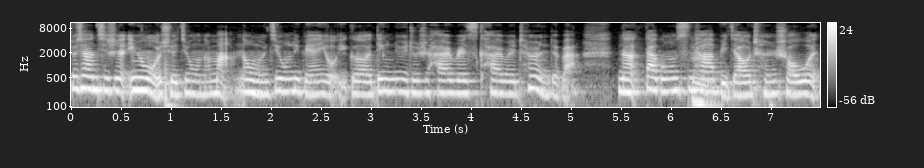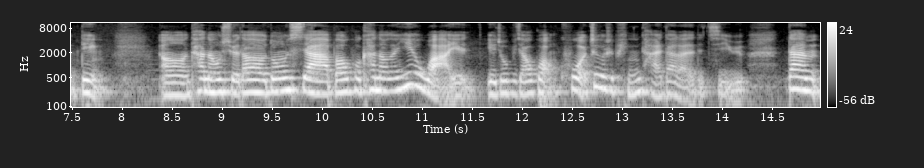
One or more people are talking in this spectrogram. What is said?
就像其实，因为我学金融的嘛，那我们金融里边有一个定律，就是 high risk high return，对吧？那大公司它比较成熟稳定。嗯，嗯他能学到的东西啊，包括看到的业务啊，也也就比较广阔。这个是平台带来的机遇，但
